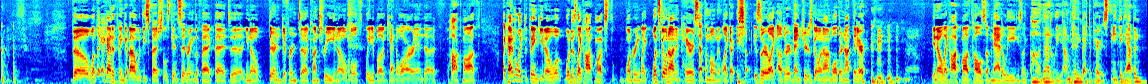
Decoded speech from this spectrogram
The one thing I kind of think about with these specials, considering the fact that uh, you know they're in a different uh, country, you know, both Ladybug, Cat Noir, and uh, Hawkmoth. I kind of like to think, you know, what what is like Hawkmoth wondering, like, what's going on in Paris at the moment? Like, are, is, is there like other adventures going on while they're not there? Well, you know, like Hawkmoth calls up Natalie, and he's like, "Oh, Natalie, I'm heading back to Paris. Anything happen?"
